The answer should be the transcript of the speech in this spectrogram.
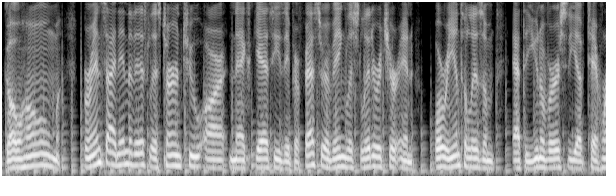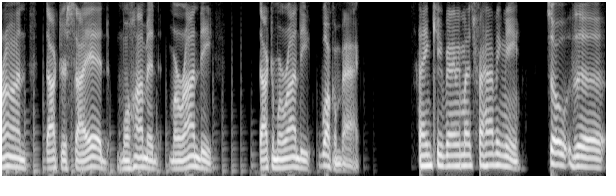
go home. For insight into this, let's turn to our next guest. He's a professor of English literature and Orientalism at the University of Tehran, Dr. Syed Mohammed Marandi. Dr. Marandi, welcome back. Thank you very much for having me. So, the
